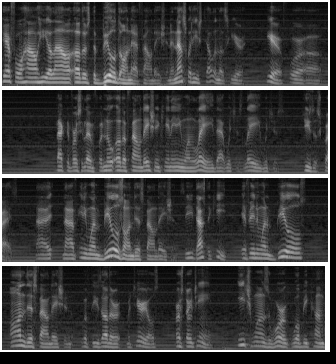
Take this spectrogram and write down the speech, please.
careful how he allowed others to build on that foundation, and that's what he's telling us here. Here for uh, back to verse 11 for no other foundation can anyone lay that which is laid which is Jesus Christ. Now, now, if anyone builds on this foundation, see, that's the key. If anyone builds on this foundation with these other materials, verse 13, each one's work will become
